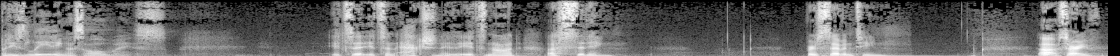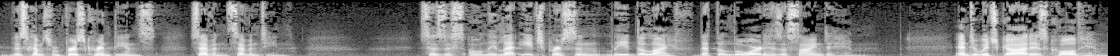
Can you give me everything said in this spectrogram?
But He's leading us always. It's a, it's an action. It's not a sitting. Verse 17. Uh, sorry, this comes from 1 Corinthians 7, 17 says this Only let each person lead the life that the Lord has assigned to him and to which God has called him.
